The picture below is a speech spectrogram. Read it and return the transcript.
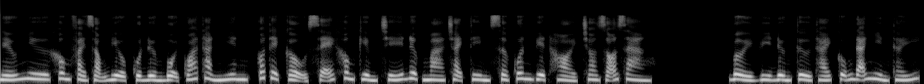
Nếu như không phải giọng điệu của đường bội quá thản nhiên, có thể cậu sẽ không kiềm chế được mà chạy tìm sở quân Việt hỏi cho rõ ràng. Bởi vì đường tử thái cũng đã nhìn thấy,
